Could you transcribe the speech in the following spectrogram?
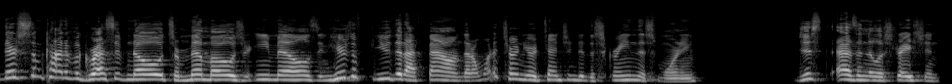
there's some kind of aggressive notes or memos or emails. And here's a few that I found that I want to turn your attention to the screen this morning, just as an illustration.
